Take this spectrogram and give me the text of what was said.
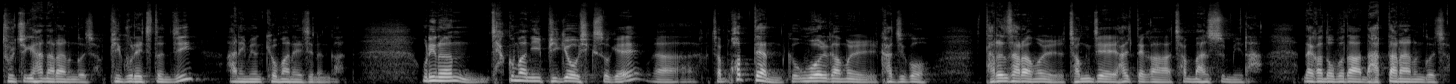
둘 중에 하나라는 거죠. 비굴해지든지 아니면 교만해지는 것. 우리는 자꾸만 이 비교 의식 속에 아, 참 헛된 그 우월감을 가지고 다른 사람을 정죄할 때가 참 많습니다. 내가 너보다 낫다라는 거죠.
